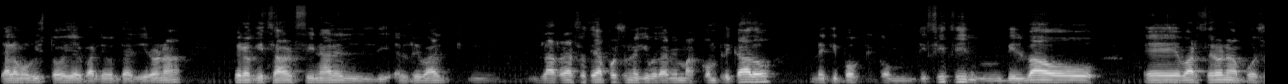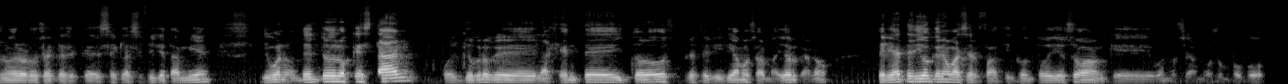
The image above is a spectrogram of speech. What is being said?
ya lo hemos visto hoy el partido contra el Girona, pero quizá al final el, rival, la Real Sociedad, pues un equipo también más complicado, un equipo con, difícil, Bilbao, eh, Barcelona, pues uno de los dos que se clasifique también. Y bueno, dentro de los que están, pues yo creo que la gente y todos preferiríamos al Mallorca, ¿no? Pero ya te digo que no va a ser fácil con todo eso, aunque, bueno, seamos un poco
